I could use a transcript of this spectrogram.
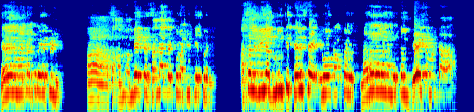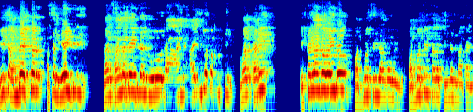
జగన్ మాట్లాడుతూ చెప్పిండు. ఆ అంబేద్కర్ సంఘాలు పెట్టుకుని అభివృద్ధి చేసుకుని. అసలు వీళ్ళ గురించి తెలిస్తే ఒకడు నర్రవన్న మొత్తం దేశం అంతా తీసి అంబేద్కర్ అసలు ఏంటిది? దాని సంగతి ఏంటి దాని ఆయన ఆయన ఒక పుచ్చి మళ్ళీ కానీ ఎక్కడ దాకా పోయిండు? పద్మశ్రీ దాకా పోయిండు. పద్మశ్రీ చాలా చిన్నది నాకు ఆయన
